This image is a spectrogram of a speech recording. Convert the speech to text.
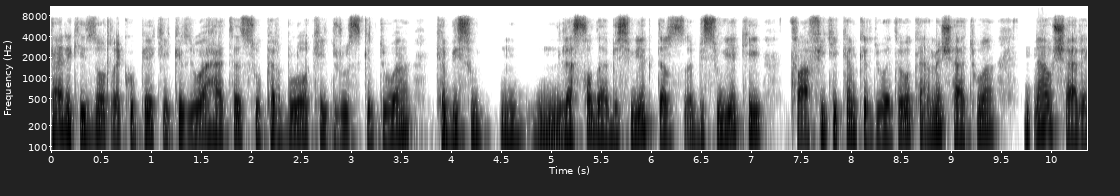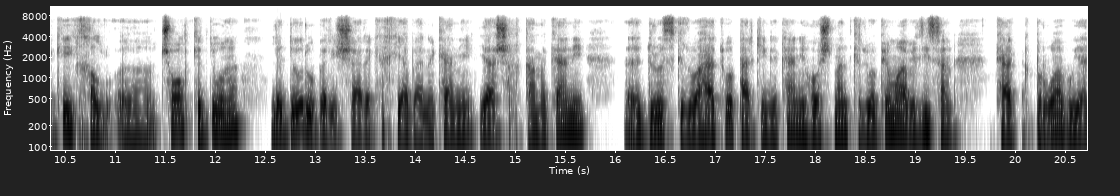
کارێکی زۆر ڕێکوپێکی کردووە هاتە سوپەر بلۆکی دروست کردووە کە لە سەدا 21 دەرس 21ی ترافیکی کەم کردووەتەوە کە ئەمەش هاتووە ناو شارەکەی چۆڵ کردووە لە دەور و بەری شارەکە خیابانەکانی یا شەقامەکانی دروست کردوە هاتووە پارکینگەکانی هۆشمەند کردووە پێم وابێ دیسان کاک بڕوا بوو یا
